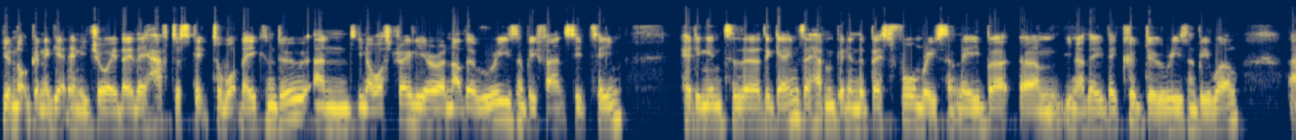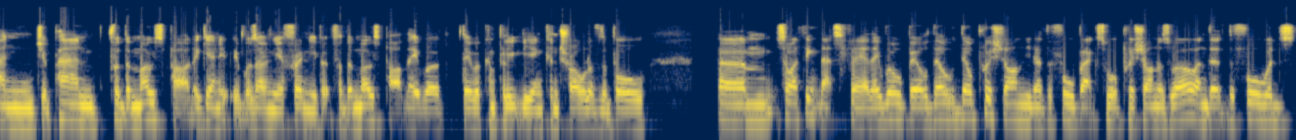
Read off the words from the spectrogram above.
you're not going to get any joy. They they have to stick to what they can do. And you know, Australia are another reasonably fancied team heading into the the games. They haven't been in the best form recently, but um, you know they they could do reasonably well. And Japan, for the most part, again, it, it was only a friendly, but for the most part, they were they were completely in control of the ball. Um, so I think that's fair. They will build. They'll they'll push on. You know, the fullbacks will push on as well, and the the forwards.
